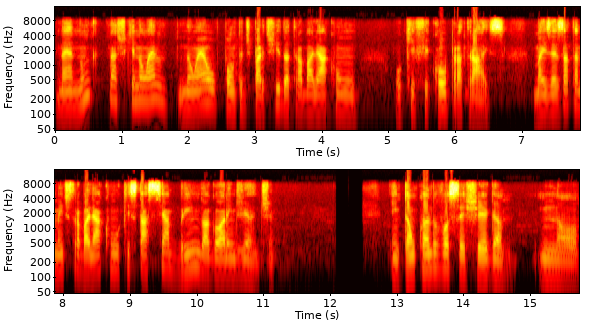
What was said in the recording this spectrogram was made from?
Né? Nunca, acho que não é, não é o ponto de partida trabalhar com o que ficou para trás, mas é exatamente trabalhar com o que está se abrindo agora em diante. Então, quando você chega no,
